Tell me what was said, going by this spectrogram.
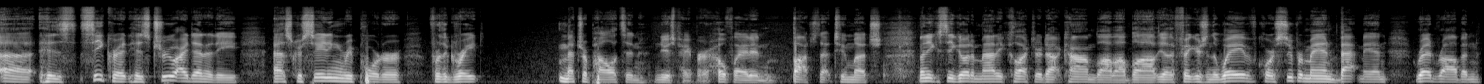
uh, his secret, his true identity as crusading reporter for the great Metropolitan newspaper. Hopefully I didn't botch that too much. Then you can see go to MattyCollector.com, blah, blah, blah. The other figures in the wave, of course, Superman, Batman, Red Robin,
